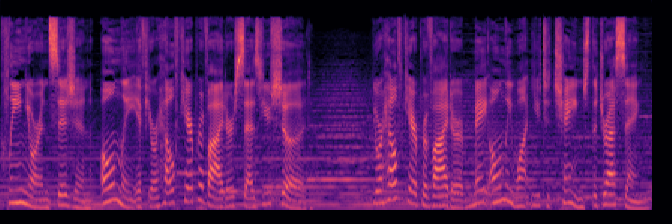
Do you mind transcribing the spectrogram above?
Clean your incision only if your healthcare provider says you should. Your healthcare provider may only want you to change the dressing.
